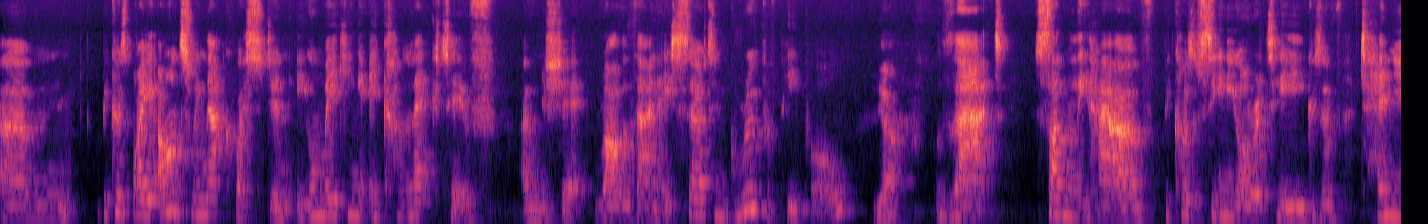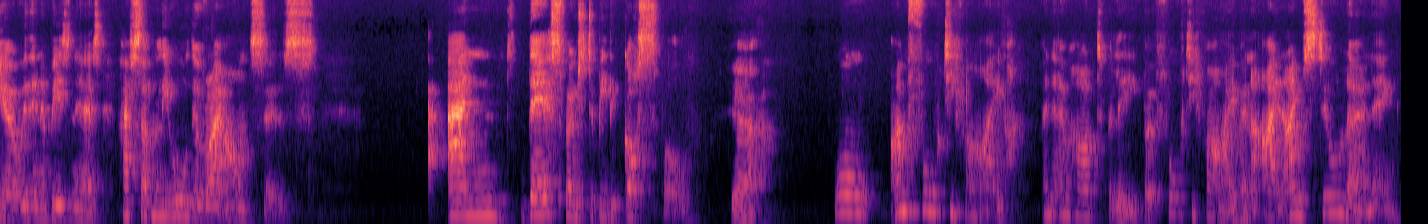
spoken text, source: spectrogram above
Um, because by answering that question you're making a collective ownership rather than a certain group of people Yeah, that suddenly have, because of seniority, because of tenure within a business, have suddenly all the right answers. And they're supposed to be the gospel. yeah, Well, I'm 45. I know hard to believe, but 45, and I, I'm still learning.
